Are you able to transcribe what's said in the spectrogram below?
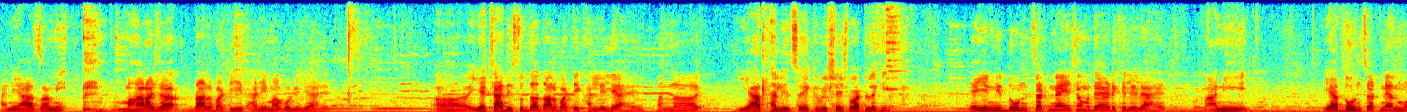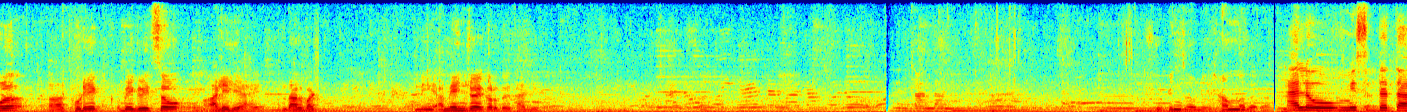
आणि आज आम्ही महाराजा दालबाटी ही थाली मागवलेली आहे. याच्या आधीसुद्धा दालबाटी खाल्लेली आहे पण या थालीचं एक विशेष वाटलं की या यांनी दोन चटण्या याच्यामध्ये ॲड केलेल्या आहेत आणि या दोन चटण्यांमुळं थोडी एक वेगळी चव आलेली आहे दालबाटी. आणि आम्ही एन्जॉय करतोय थाली. हॅलो मी सिद्धता.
